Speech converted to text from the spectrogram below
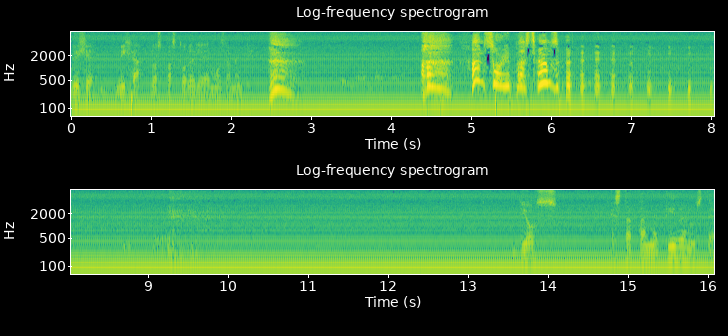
Le dije, mija, los pastores leemos la mente. ¡Ah! Sorry, Pastor. I'm. Dios está tan metido en usted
